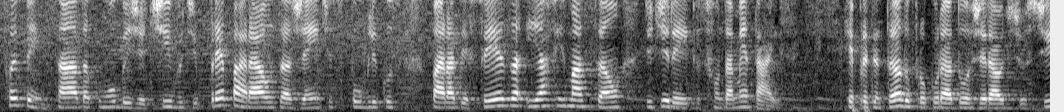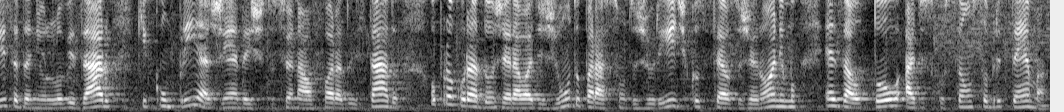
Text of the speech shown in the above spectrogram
foi pensada com o objetivo de preparar os agentes públicos para a defesa e afirmação de direitos fundamentais. Representando o Procurador-Geral de Justiça, Danilo Lovisaro, que cumpria a agenda institucional fora do Estado, o Procurador-Geral Adjunto para Assuntos Jurídicos, Celso Jerônimo, exaltou a discussão sobre o tema.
